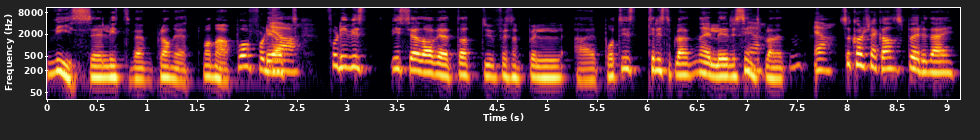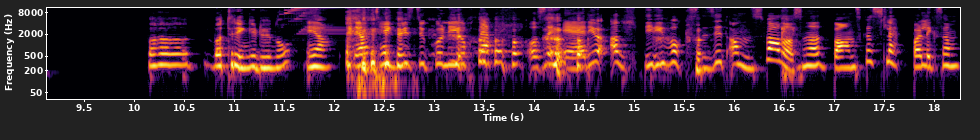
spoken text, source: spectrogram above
vise litt hvem planet man er på. Fordi, Ja. at, fordi hvis, hvis jeg da vet at du f.eks. er på tristeplaneten eller sinteplaneten, ja. så kanskje jeg kan spørre deg hva, hva trenger du nå? Ja, ja, tenk hvis du kunne gjort det. Og så er det jo alltid de voksne sitt ansvar, da. Sånn at barn skal slippe liksom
